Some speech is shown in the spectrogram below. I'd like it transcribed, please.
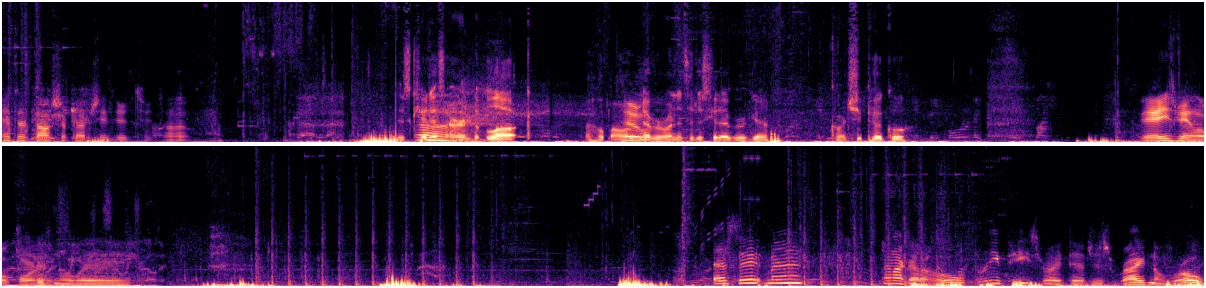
Hit the Dr. Pepsi dude two times. This kid has ah. earned the block. I hope I Who? don't never run into this kid ever again. Crunchy pickle. Yeah, he's being a little corny. There's no way. That's it, man. And I got a whole three piece right there, just riding a rope.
